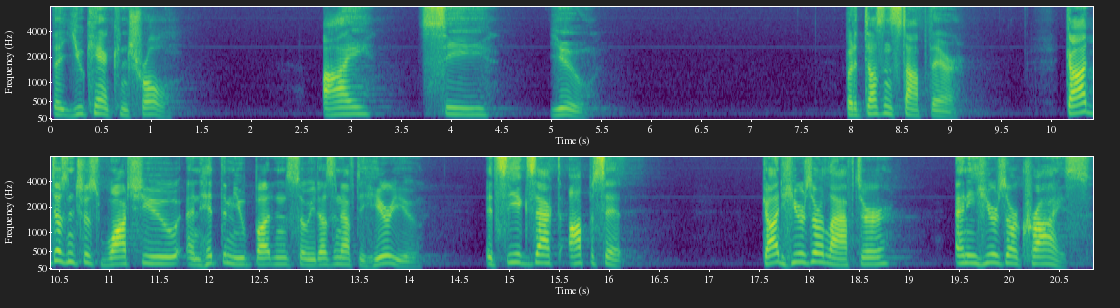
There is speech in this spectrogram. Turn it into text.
that you can't control. I see you. But it doesn't stop there. God doesn't just watch you and hit the mute button so he doesn't have to hear you. It's the exact opposite. God hears our laughter and he hears our cries.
